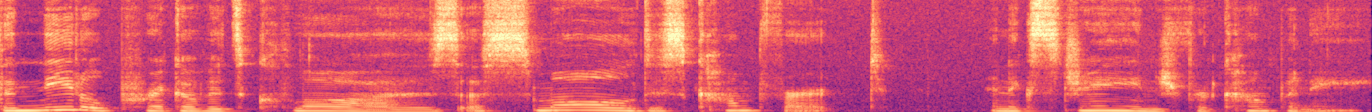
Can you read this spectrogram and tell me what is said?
the needle prick of its claws, a small discomfort in exchange for company,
